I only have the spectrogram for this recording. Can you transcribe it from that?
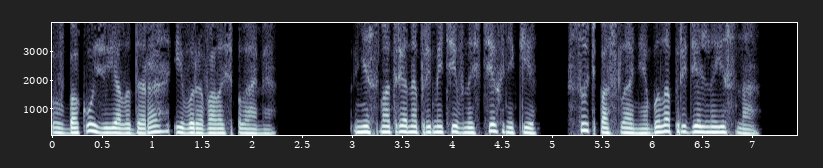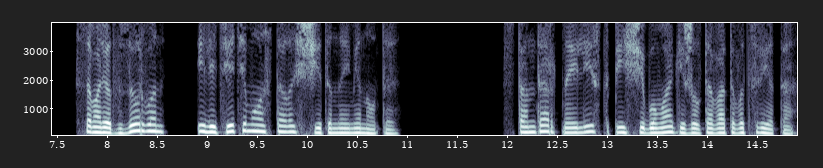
в боку зияла дыра и вырывалось пламя. Несмотря на примитивность техники, суть послания была предельно ясна. Самолет взорван, и лететь ему осталось считанные минуты. Стандартный лист пищи бумаги желтоватого цвета.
